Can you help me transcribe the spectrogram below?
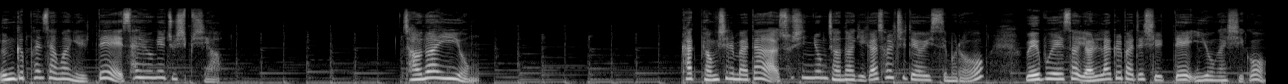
응급한 상황일 때 사용해 주십시오. 전화 이용 각 병실마다 수신용 전화기가 설치되어 있으므로 외부에서 연락을 받으실 때 이용하시고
